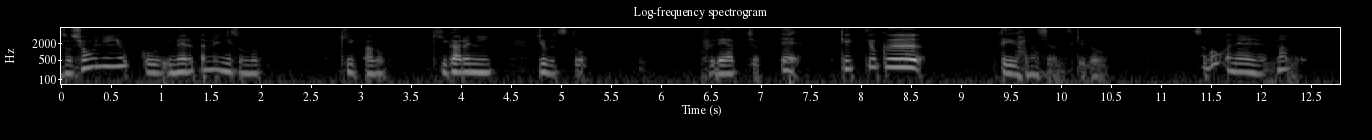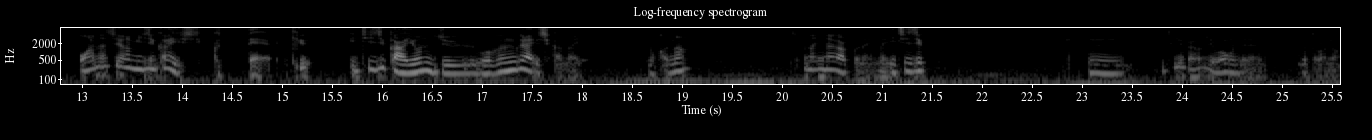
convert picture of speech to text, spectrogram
その承認欲求を埋めるためにそのきあの気軽に呪物と触れ合っちゃって結局っていう話なんですけどすごくね、まあ、お話は短いしくって1時間45分ぐらいしかないのかな。そんなに長くない、まあ、1時うん1時間45分じゃないだったかな。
